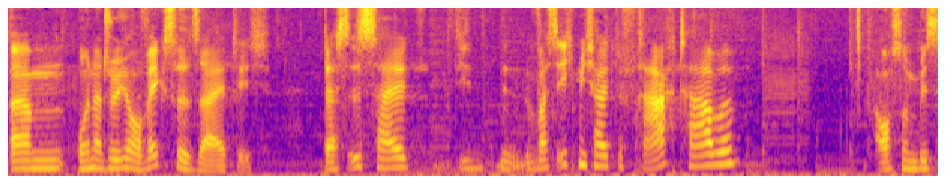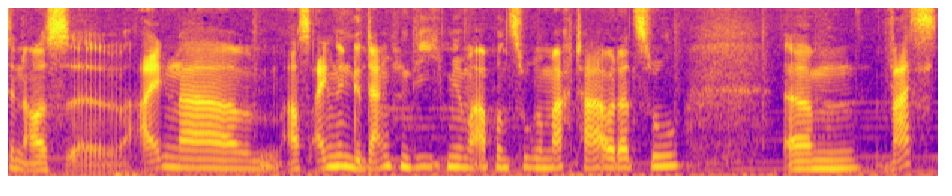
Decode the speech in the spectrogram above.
Ähm, und natürlich auch wechselseitig. Das ist halt, die, was ich mich halt gefragt habe, auch so ein bisschen aus äh, eigener, aus eigenen Gedanken, die ich mir mal ab und zu gemacht habe dazu. Ähm, was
